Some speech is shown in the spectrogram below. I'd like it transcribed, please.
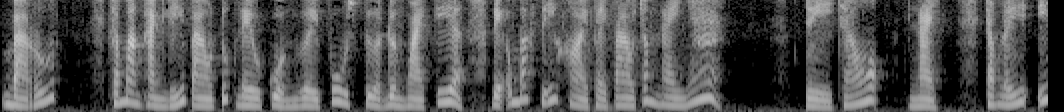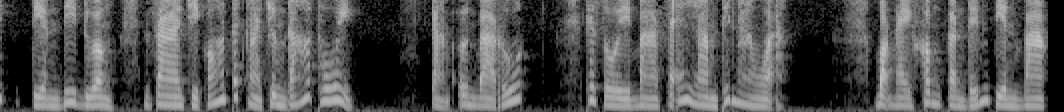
Bà Ruth, cháu mang hành lý vào túp lều của người phu sửa đường ngoài kia, để ông bác sĩ khỏi phải vào trong này nha. Tùy cháu, này, cháu lấy ít tiền đi đường, già chỉ có tất cả chừng đó thôi. Cảm ơn bà Ruth. Thế rồi bà sẽ làm thế nào ạ? Bọn này không cần đến tiền bạc.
